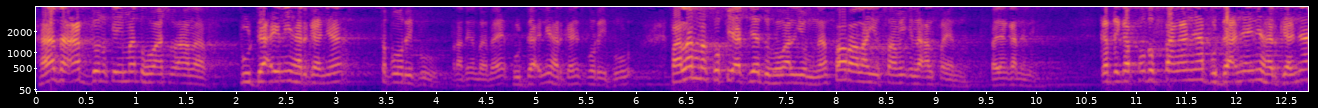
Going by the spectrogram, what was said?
hada 'abdun qimatuhu alaf. Budak ini harganya 10.000. Perhatikan baik-baik, budak ini harganya 10.000. Falamma quti'at yaduhu al-yumna sara yusawi ila alfain. Bayangkan ini. Ketika putus tangannya budaknya ini harganya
